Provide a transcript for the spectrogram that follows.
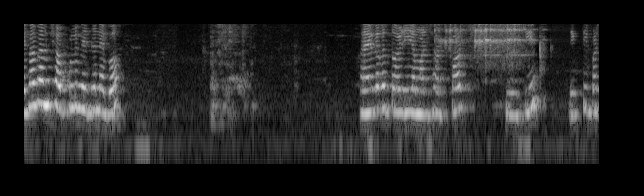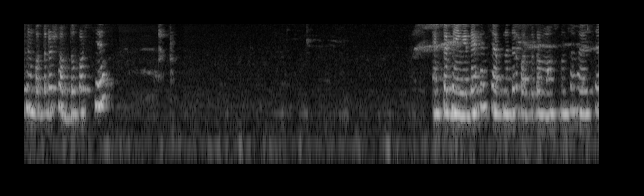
এভাবে আমি সবগুলো ভেজে নেব হয়ে গেল তৈরি আমার ঝটপট। নিমকি দেখতেই পাচ্ছেন কতটা শব্দ করছে। একটা ভেঙে দেখাচ্ছে আপনাদের কতটা মচমচে হয়েছে।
